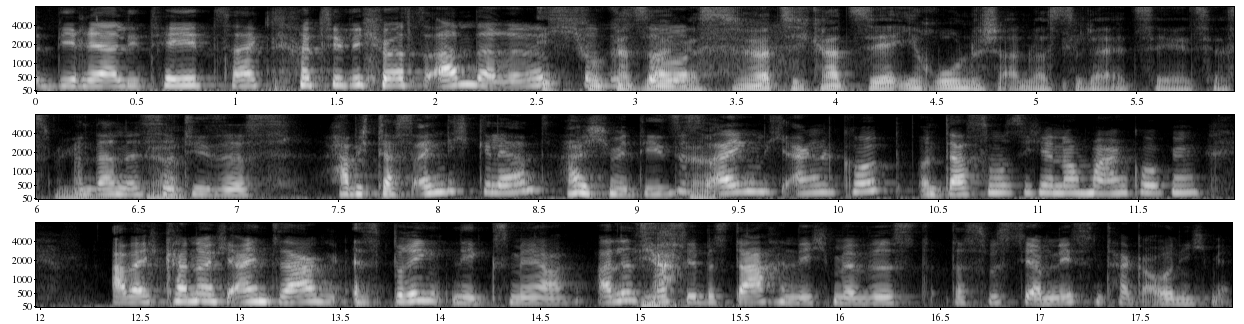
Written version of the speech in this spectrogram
die Realität zeigt natürlich was anderes. Ich wollte Das gerade ist sagen, es hört sich gerade sehr ironisch an, was du da erzählst, Jasmin. Und dann ist ja. so dieses, habe ich das eigentlich gelernt? Habe ich mir dieses Ja. eigentlich angeguckt? Und das muss ich mir nochmal angucken. Aber ich kann euch eins sagen, es bringt nichts mehr. Alles, Ja. was ihr bis dahin nicht mehr wisst, das wisst ihr am nächsten Tag auch nicht mehr.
